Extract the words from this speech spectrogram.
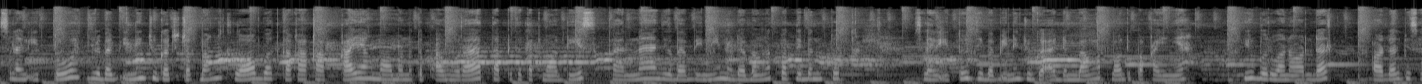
Selain itu, jilbab ini juga cocok banget loh buat kakak-kakak yang mau menutup aurat tapi tetap modis karena jilbab ini mudah banget buat dibentuk. Selain itu, jilbab ini juga adem banget loh dipakainya. Yuk buruan order. Order bisa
